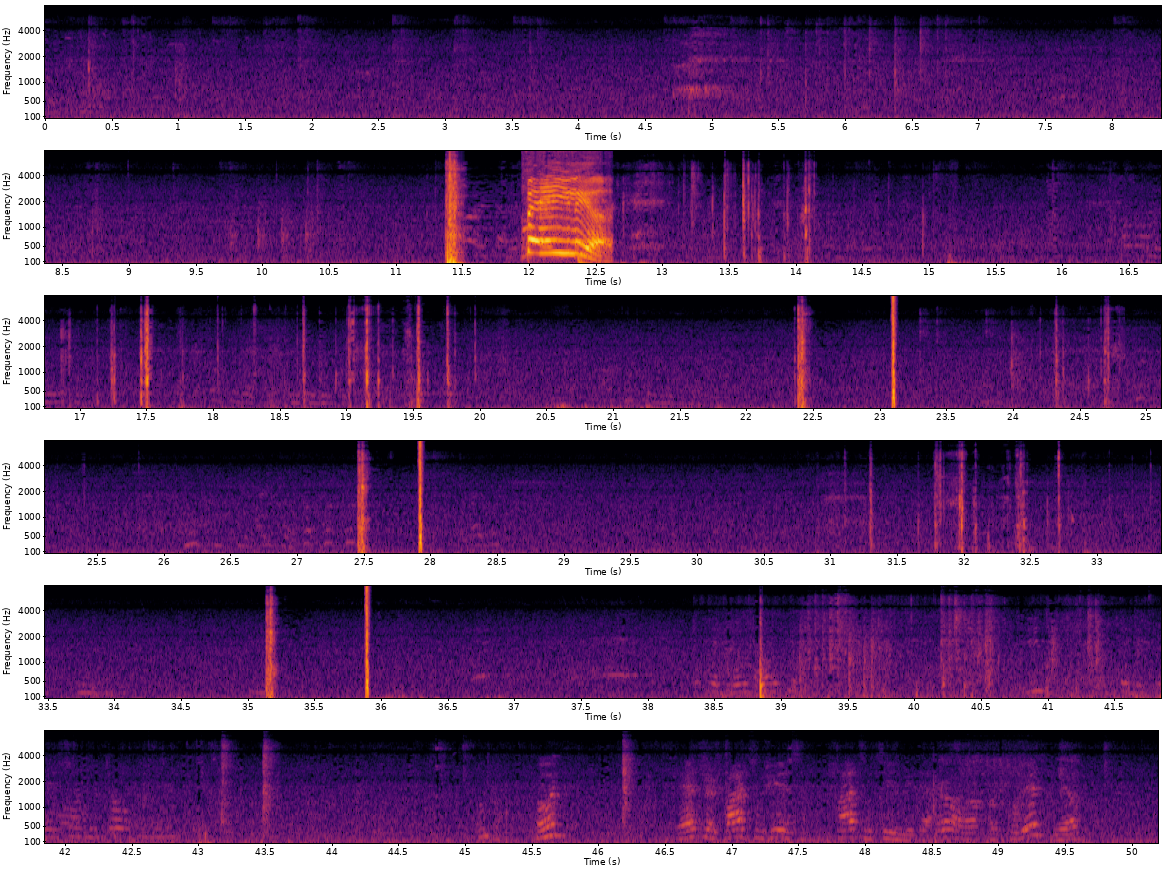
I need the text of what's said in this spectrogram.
schwarz zum Schießen, schwarz zum Ziehen wieder. Ja, was probiert? Ja.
